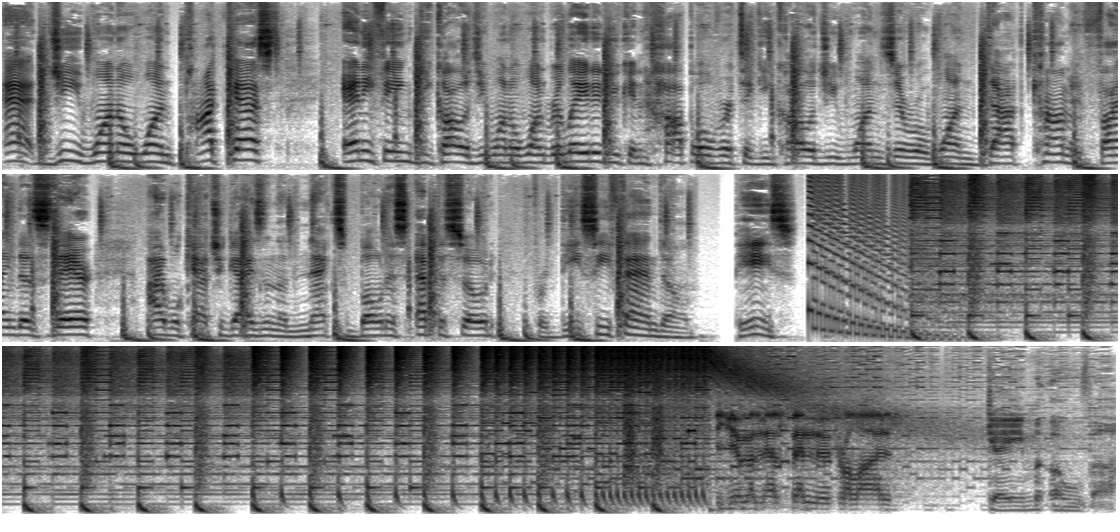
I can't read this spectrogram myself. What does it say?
at G101 Podcast. Anything Geekology 101 related, you can hop over to geekology101.com and find us there. I will catch you guys in the next bonus episode for DC Fandome. Peace. Has been neutralized. Game over.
